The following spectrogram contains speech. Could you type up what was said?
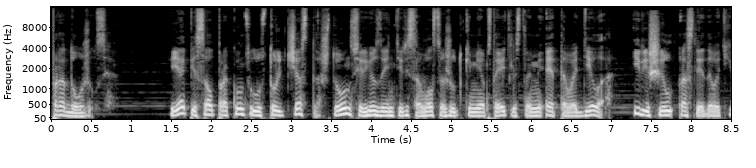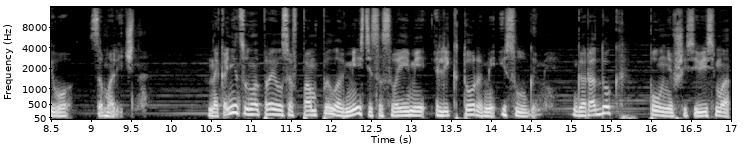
продолжился. Я писал про консулу столь часто, что он серьезно заинтересовался жуткими обстоятельствами этого дела и решил расследовать его самолично. Наконец он отправился в Помпело вместе со своими лекторами и слугами. Городок, полнившийся весьма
